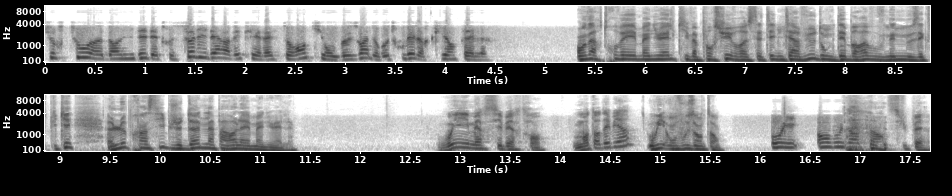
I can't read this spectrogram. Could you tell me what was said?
surtout dans l'idée d'être solidaire avec les restaurants qui ont besoin de retrouver leur clientèle. On a retrouvé Emmanuel qui va poursuivre cette interview. Donc Déborah, vous venez de nous expliquer le principe. Je donne la parole à Emmanuel. Oui, merci Bertrand. Vous m'entendez bien? Oui, on vous entend. Oui, on vous entend. Super.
